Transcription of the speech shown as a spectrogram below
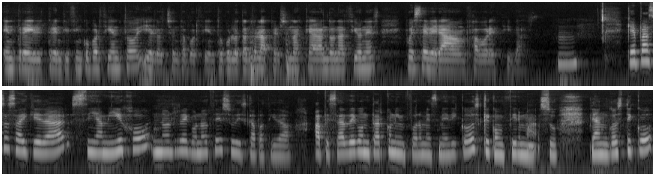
entre el 35% y el 80%. Por lo tanto, las personas que hagan donaciones pues, se verán favorecidas. Mm. ¿Qué pasos hay que dar si a mi hijo no reconoce su discapacidad, a pesar de contar con informes médicos que confirman su diagnóstico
